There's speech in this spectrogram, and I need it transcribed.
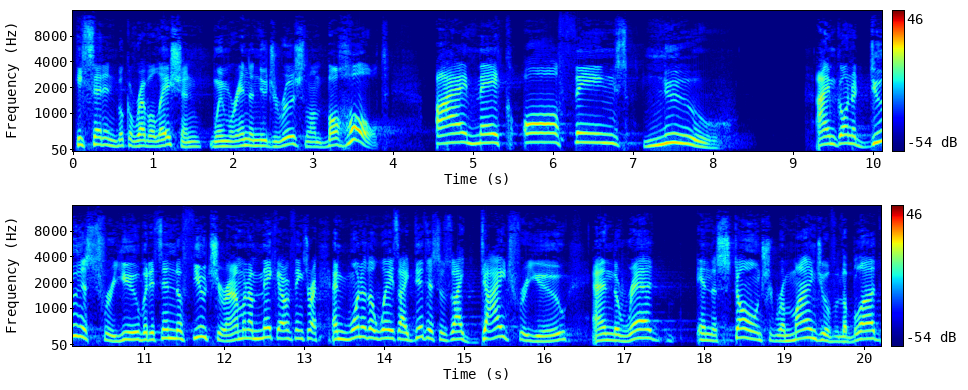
He said in book of Revelation, when we're in the New Jerusalem, Behold, I make all things new. I'm going to do this for you, but it's in the future, and I'm going to make everything right. And one of the ways I did this is I died for you, and the red in the stone should remind you of the blood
